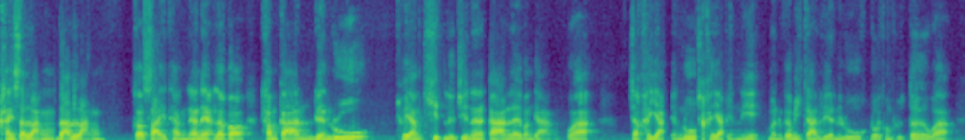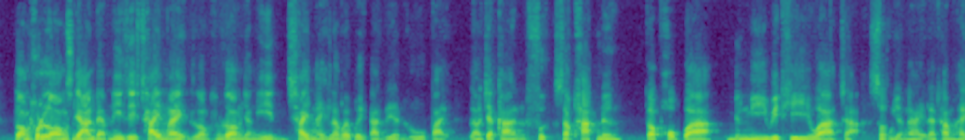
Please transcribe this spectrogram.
ไขสันหลังด้านหลัง ก็ใส่ทางนั้นเนี่ยแล้วก็ทำการเรียนรู้พยายามคิดหรือจินตนาการอะไรบางอย่าง ว่าจะขยับอย่างนู้นจะขยับอย่างนี้ มันก็มีการเรียนรู้โดยคอมพิวเตอร์ว่าลองทดลองสัญญาณแบบนี้ที่ใช่ไหมลองทดลองอย่างนี้ใช่ไหมแล้วก็เป็นการเรียนรู้ไป หลังจากการฝึกสักพักหนึ่งก็พบว่ามันมีวิธีว่าจะส่งยังไง และทำให้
